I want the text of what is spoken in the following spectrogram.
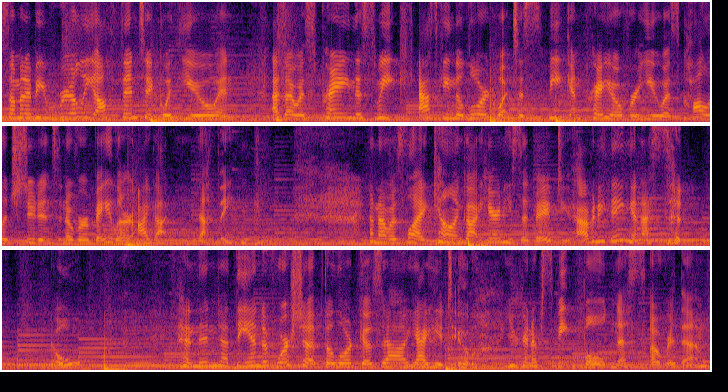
So I'm going to be really authentic with you and as I was praying this week, asking the Lord what to speak and pray over you as college students and over Baylor, I got nothing. And I was like, Kellen got here and he said, Babe, do you have anything? And I said, No. And then at the end of worship, the Lord goes, Oh, yeah, you do. You're going to speak boldness over them.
